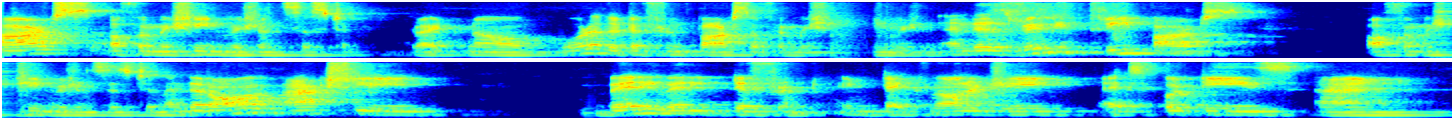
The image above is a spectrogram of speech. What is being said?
parts of a machine vision system right? Now what are the different parts of a machine vision? And there's really three parts of a machine vision system and they're all actually very, very different in technology, expertise, and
